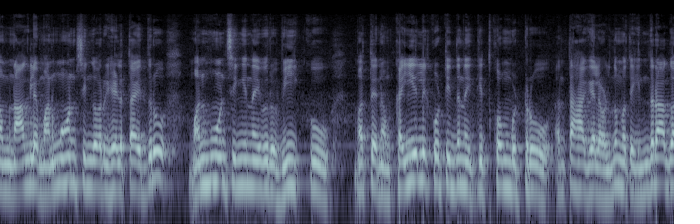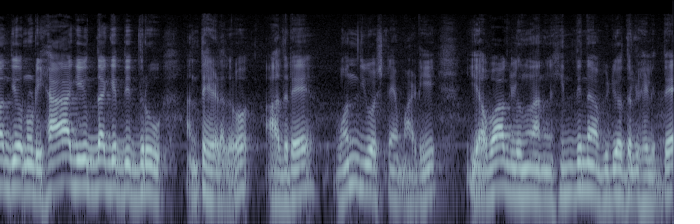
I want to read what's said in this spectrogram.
ನಮ್ಮನ್ನಾಗಲೇ ಮನಮೋಹನ್ ಸಿಂಗ್ ಅವ್ರಿಗೆ ಹೇಳ್ತಾ ಇದ್ದರು ಮನಮೋಹನ್ ಸಿಂಗಿನ ಇವರು ವೀಕು. ಮತ್ತು ನಮ್ಮ ಕೈಯಲ್ಲಿ ಕೊಟ್ಟಿದ್ದನ್ನು ಕಿತ್ಕೊಂಡ್ಬಿಟ್ರು ಅಂತ ಹಾಗೆಲ್ಲ ಹೇಳಿದ್ರು ಮತ್ತು ಇಂದಿರಾ ಗಾಂಧಿಯವರು ನೋಡಿ ಹೇಗೆ ಯುದ್ಧ ಗೆದ್ದಿದ್ದರು ಅಂತ ಹೇಳಿದ್ರು. ಆದರೆ ಒಂದು ಯೋಚನೆ ಮಾಡಿ, ಯಾವಾಗಲೂ ನಾನು ಹಿಂದಿನ ವಿಡಿಯೋದಲ್ಲಿ ಹೇಳಿದ್ದೆ,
